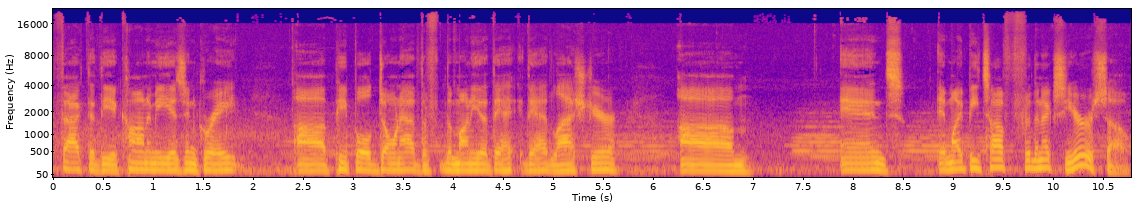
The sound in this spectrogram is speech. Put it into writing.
fact that the economy isn't great. Uh, people don't have the, the money that they, they had last year. Um, and it might be tough for the next year or so.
